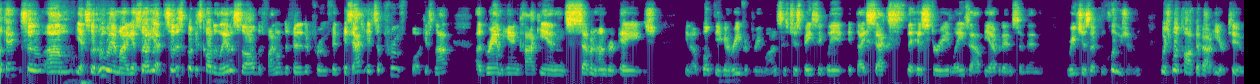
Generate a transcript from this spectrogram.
Okay. So, um, yeah. So, who am I? I Guess so. Yeah. So, this book is called Atlantis Solved: The Final Definitive Proof. It, it's actually it's a proof book. It's not a Graham Hancockian 700 page you know book that you're going to read for three months. It's just basically it dissects the history, lays out the evidence, and then reaches a conclusion, which we'll talk about here too.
